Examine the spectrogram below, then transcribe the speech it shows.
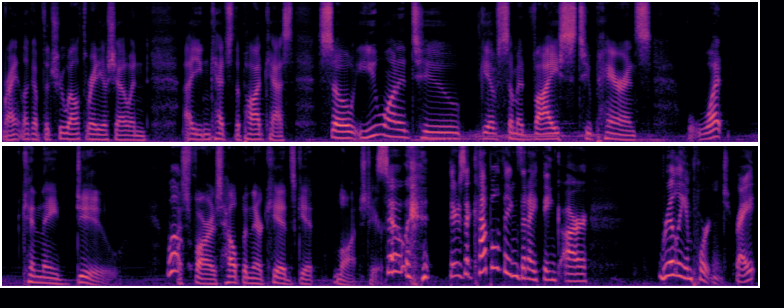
Right, look up the True Wealth Radio Show, and uh, you can catch the podcast. So you wanted to give some advice to parents. What can they do well, as far as helping their kids get launched here? So there's a couple things that I think are really important, right?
